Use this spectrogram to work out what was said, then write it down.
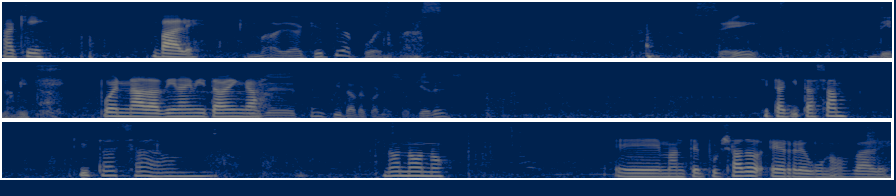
Aquí. Vale. Vaya, ¿qué te apuestas? Sí, dinamita. Pues nada, dinamita, venga. Oye, ten cuidado con eso, ¿quieres? Quita, quita, Sam. Quita, Sam. No, no, no. Eh, mantén pulsado R1, vale.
